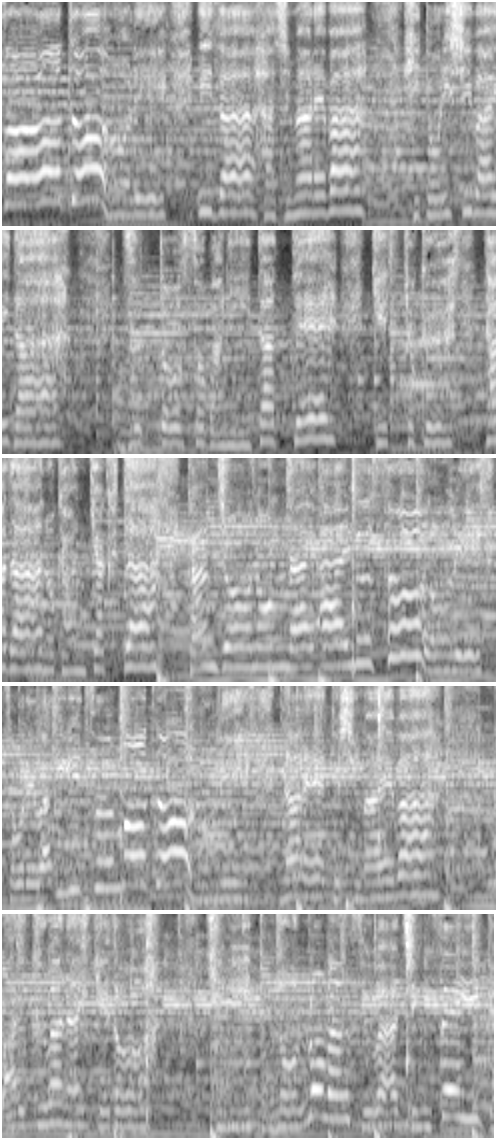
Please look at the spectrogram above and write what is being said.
想通りいざ始まれば一人芝居だずっとそばにいたって結局ただの観客だ。感情のない I'm sorry それはいつも通り。慣れてしまえば悪くはないけど君とのロマンスは人生か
